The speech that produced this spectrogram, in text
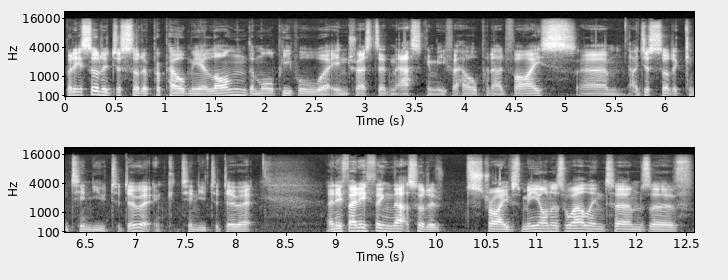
but it sort of just sort of propelled me along. The more people were interested in asking me for help and advice, um, I just sort of continued to do it and continued to do it. And if anything, that sort of strives me on as well in terms of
